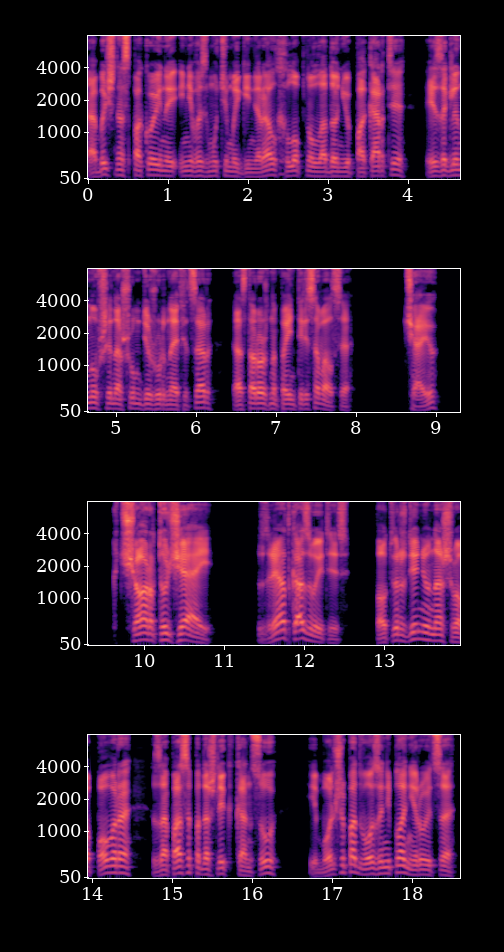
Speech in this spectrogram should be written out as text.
Обычно спокойный и невозмутимый генерал хлопнул ладонью по карте и, заглянувший на шум дежурный офицер, осторожно поинтересовался. «Чаю?» «К черту чай!» «Зря отказываетесь. По утверждению нашего повара, запасы подошли к концу, и больше подвоза не планируется».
